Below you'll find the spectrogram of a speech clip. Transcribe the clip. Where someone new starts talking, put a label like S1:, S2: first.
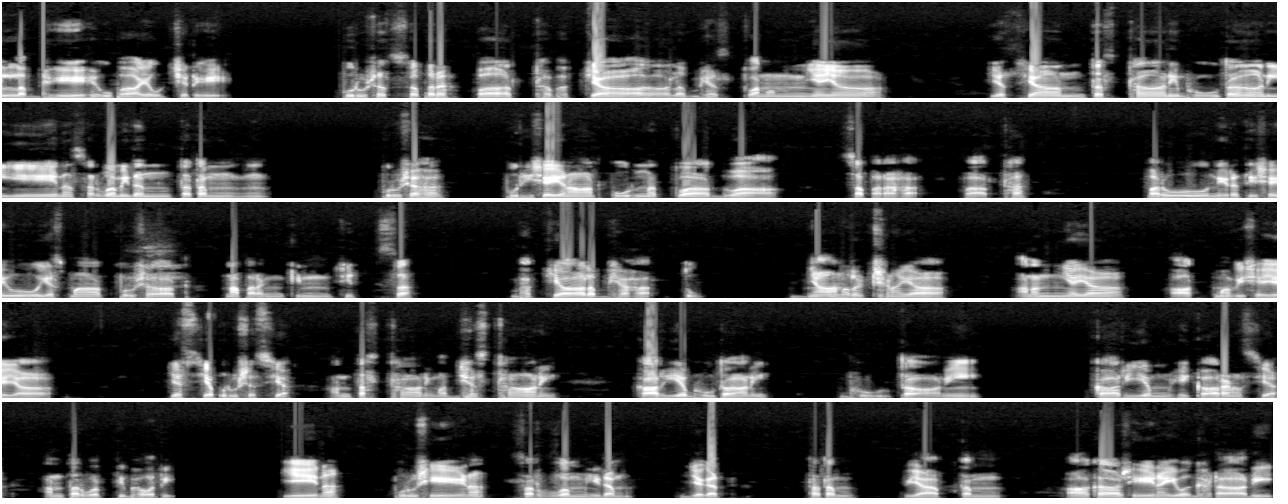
S1: तल्लब्धेः उपाय उच्यते। पुरुषः स परः पार्थभक्त्या लभ्यस्त्वनन्यया यस्यान्तस्थानि भूतानि येन सर्वमिदम् ततम्। पुरुषः पुरिशयनात् पूर्णत्वाद्वा स परः पार्थ। परो निरतिशयो यस्मात् पुरुषात् न परम् किञ्चित् स भक्त्या लभ्यः तु ज्ञानलक्षणया अनन्यया आत्मविषयया यस्य पुरुषस्य अन्तःस्थानि मध्यस्थानि कार्यभूतानि भूतानि कार्यम् हि कारणस्य अन्तर्वर्ति भवति येन पुरुषेण सर्वम् इदम् जगत् ततम् व्याप्तम् आकाशेन इव घटादि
